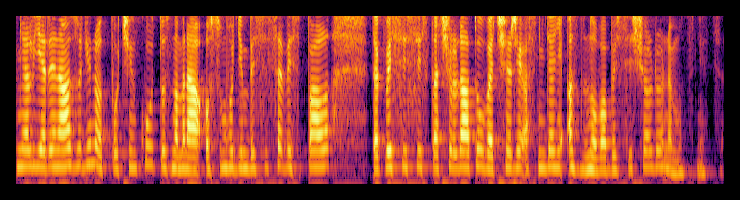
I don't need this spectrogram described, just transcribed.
měl 11 hodin odpočinku, to znamená 8 hodin by si se vyspal, tak by si si stačil dát tu večeři a snídaní a znova by si šel do nemocnice.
